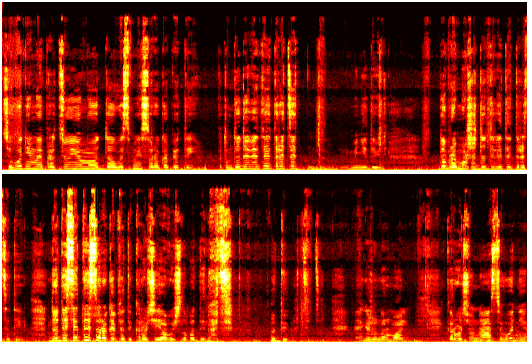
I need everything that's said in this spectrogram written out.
Сьогодні ми працюємо до 8.45. Потім до 9.30 мені дають. Добре, може до 9.30. До 10.45. Коротше, я вийшла в 11. 11. Я кажу, нормально. Коротше, у нас сьогодні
